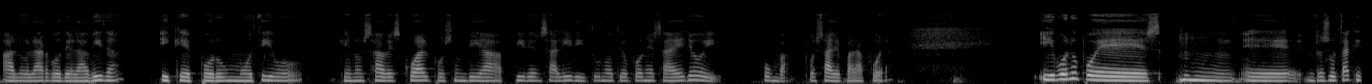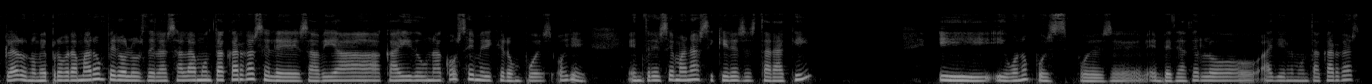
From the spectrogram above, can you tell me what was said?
a lo largo de la vida y que por un motivo que no sabes cuál, pues un día piden salir y tú no te opones a ello y pumba, pues sale para afuera. Y bueno, pues eh, resulta que, claro, no me programaron, pero los de la sala montacargas se les había caído una cosa y me dijeron, pues, oye, en tres semanas, si quieres estar aquí. Y, y bueno, pues, pues eh, empecé a hacerlo allí en el montacargas,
